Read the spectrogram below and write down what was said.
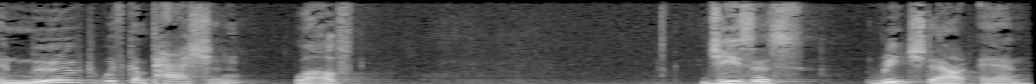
And moved with compassion, love, Jesus reached out and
